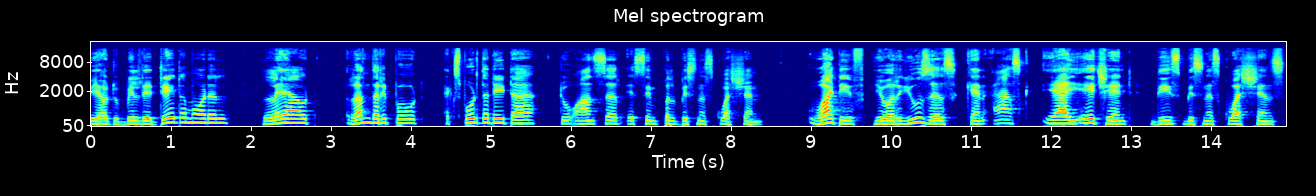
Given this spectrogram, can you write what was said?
We have to build a data model, layout, run the report, export the data to answer a simple business question. What if your users can ask AI agent these business questions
